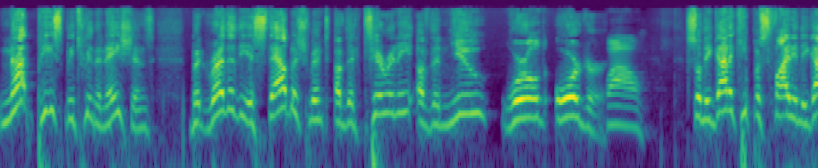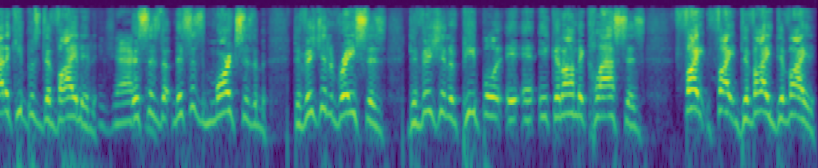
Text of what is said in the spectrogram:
not peace between the nations, but rather the establishment of the tyranny of the new world order. Wow. So they got to keep us fighting. They got to keep us divided. Exactly. This is the, this is Marxism, division of races, division of people, e- economic classes. Fight, fight, divide, divide.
